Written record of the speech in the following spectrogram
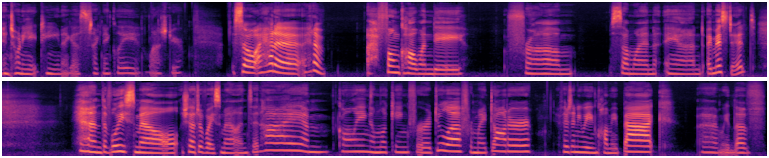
in 2018, I guess, technically last year. So I had a I had a, a phone call one day from someone and I missed it. And the voicemail, she left a voicemail and said, Hi, I'm calling. I'm looking for a doula for my daughter. If there's any way you can call me back, um, we'd love,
